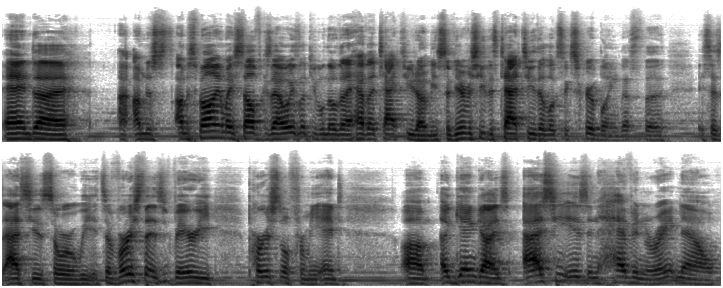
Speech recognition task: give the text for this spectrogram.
And uh, I'm just I'm smiling myself because I always let people know that I have that tattooed on me. So if you ever see this tattoo that looks like scribbling, that's the it says as he is so are we. It's a verse that is very personal for me. And um, again, guys, as he is in heaven right now,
